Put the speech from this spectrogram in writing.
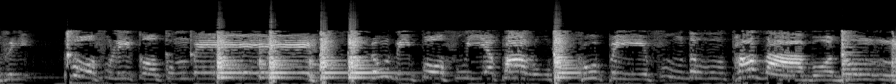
走？岳贼。伯父那个公呗，都得伯父也怕路，可背负都怕啥不动哎。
